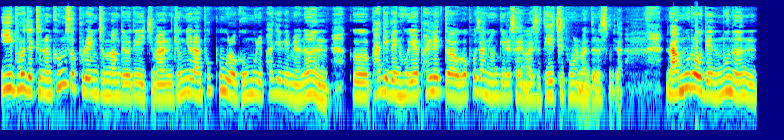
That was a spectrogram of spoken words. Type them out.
이 프로젝트는 금속 프레임 전망대로 되어 있지만 격렬한 폭풍으로 건물이 파괴되면은 그 파괴된 후에 팔레트하고 포장 용기를 사용해서 대체품을 만들었습니다. 나무로 된 문은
